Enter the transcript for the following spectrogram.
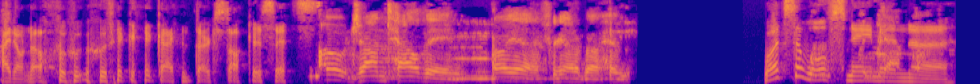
I don't know who, who the guy in Darkstalkers is. Oh, Jon Talbain. Oh yeah, I forgot about him. What's the wolf's name in? Uh,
